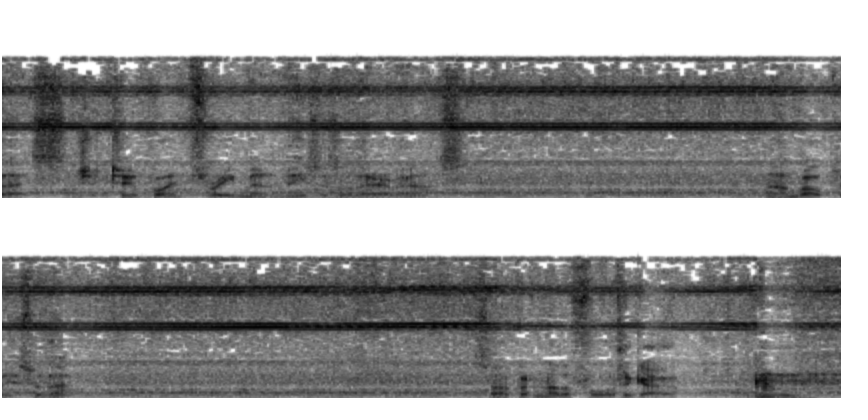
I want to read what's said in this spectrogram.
that's 2.3 millimeters or thereabouts and I'm well pleased with that. So I've got another four to go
